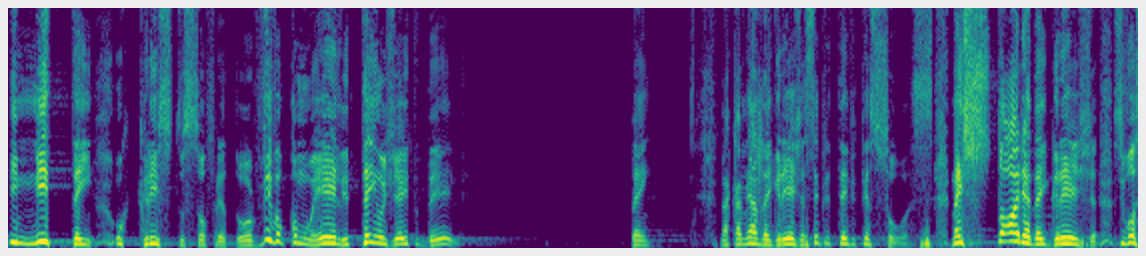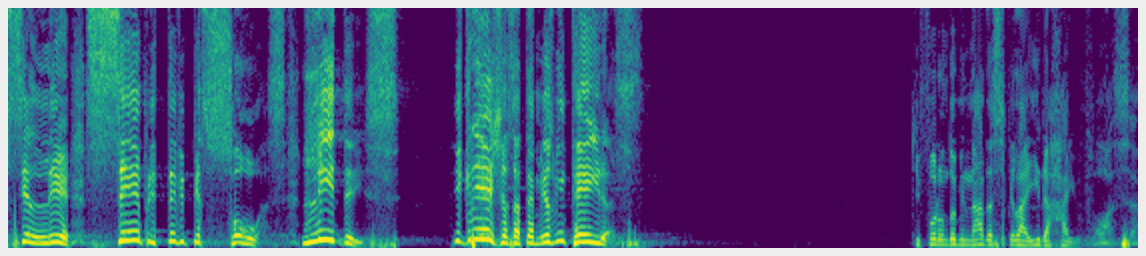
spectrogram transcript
Imitem o Cristo sofredor. Vivam como Ele, tenham o jeito dele. Na caminhada da igreja sempre teve pessoas. Na história da igreja, se você ler, sempre teve pessoas, líderes, igrejas até mesmo inteiras, que foram dominadas pela ira raivosa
